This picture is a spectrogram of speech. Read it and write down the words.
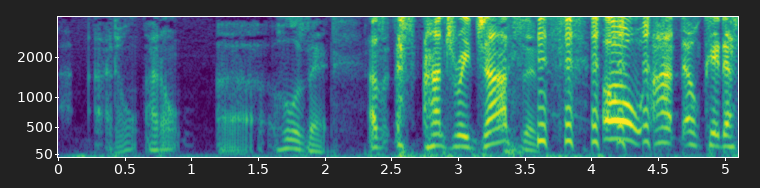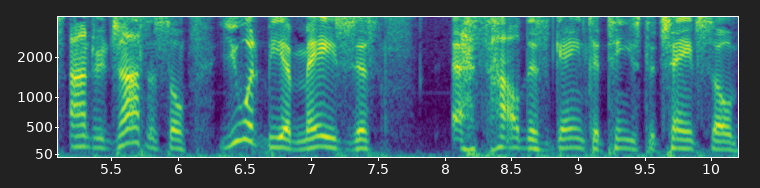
I- I don't, I don't. Uh, who was that? I was like, that's Andre Johnson. oh, I, okay, that's Andre Johnson. So you would be amazed just as how this game continues to change. So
